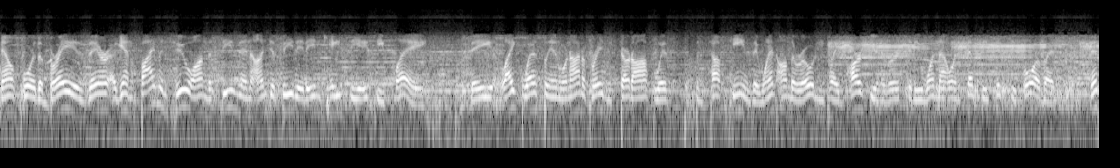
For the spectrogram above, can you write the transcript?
Now for the Braves, they're again five and two on the season, undefeated in KCAC play. They, like Wesleyan, were not afraid to start off with some tough teams. They went on the road and played Park University, won that one 70-64, but then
